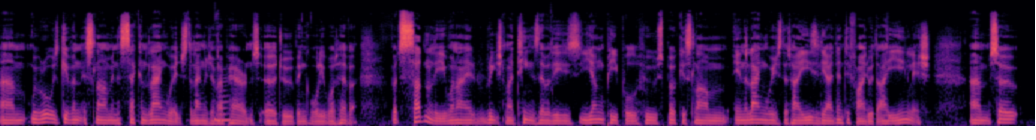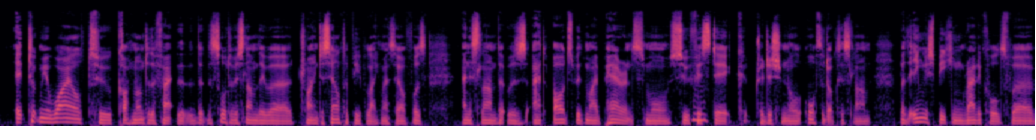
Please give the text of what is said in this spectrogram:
Um, we were always given Islam in a second language, the language of right. our parents, Urdu, Bengali, whatever. But suddenly, when I reached my teens, there were these young people who spoke Islam in a language that I easily identified with, i.e., English. Um, so it took me a while to cotton on to the fact that, that, the sort of Islam they were trying to sell to people like myself was an Islam that was at odds with my parents' more Sufistic, mm. traditional, Orthodox Islam. But the English speaking radicals were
